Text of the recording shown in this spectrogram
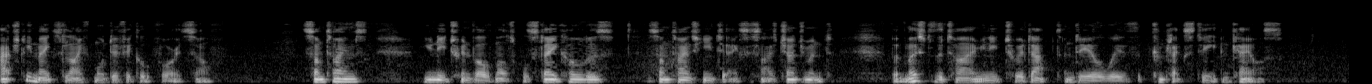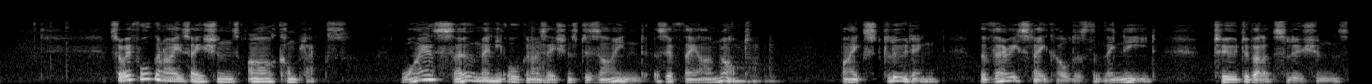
actually makes life more difficult for itself. Sometimes you need to involve multiple stakeholders, sometimes you need to exercise judgment, but most of the time you need to adapt and deal with complexity and chaos. So if organisations are complex, why are so many organisations designed as if they are not? By excluding the very stakeholders that they need to develop solutions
